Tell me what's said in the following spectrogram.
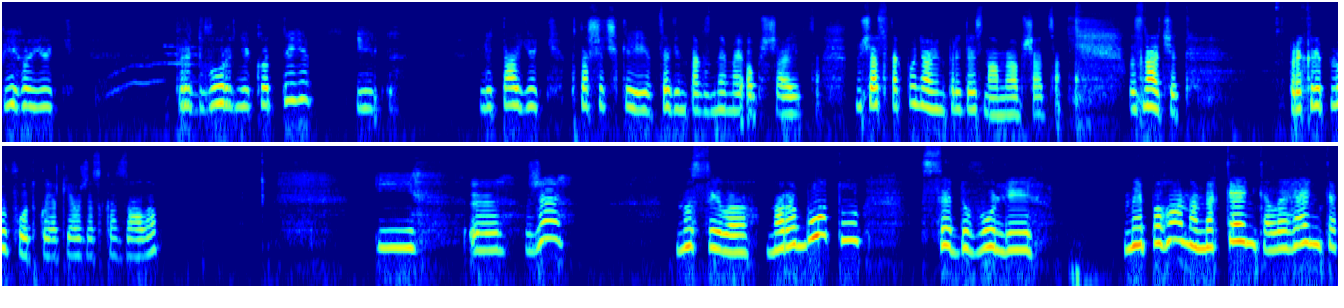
бігають придворні коти і літають пташечки. Це він так з ними общається. Ну, зараз я так поняв, він прийде з нами общатися. Значить, прикріплю фотку, як я вже сказала. І е, вже носила на роботу. Все доволі непогано, м'якеньке, легеньке,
